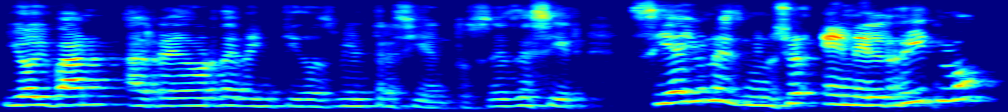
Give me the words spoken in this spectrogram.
y hoy van alrededor de 22 mil 300. Es decir, si hay una disminución en el ritmo,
